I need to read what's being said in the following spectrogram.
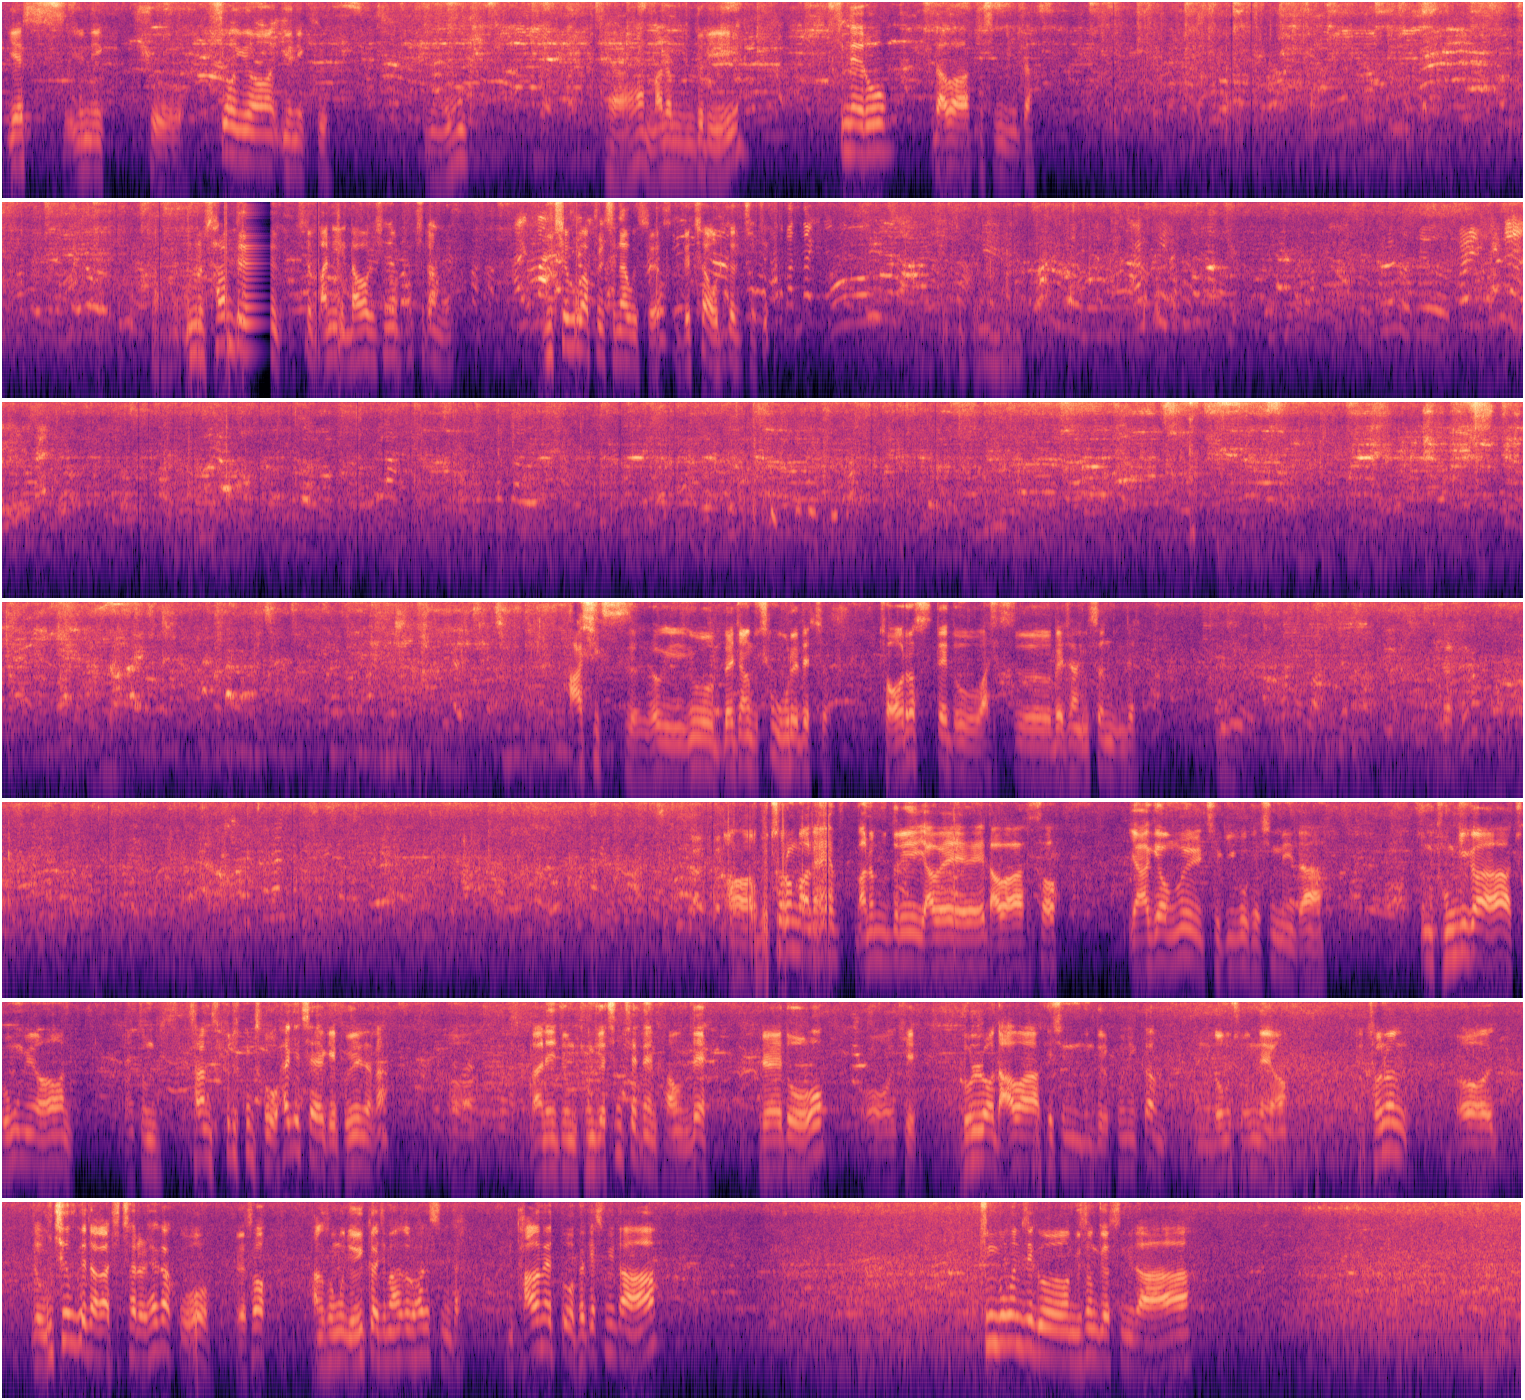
예스, 유 니큐, 쇼유어 유니큐. 네. 자, 많은 분들이 시내로 나와 계십니다. 자, 오늘 사람들 진짜 많이 나와 계시냐 확실하네. 우체국 앞을 지나고 있어요? 내 차 어디다 주차지? 아식스 여기 이 매장도 참 오래됐죠. 저 어렸을 때도 아식스 매장 있었는데. 음. 아, 모처럼 만에 많은 분들이 야외에 나와서 야경을 즐기고 계십니다. 좀 경기가 좋으면 어, 좀 사람들 표정도 활기차게 보이려나? 어, 많이 좀 경기가 침체된 가운데 그래도 어, 이렇게 놀러 나와 계시는 분들 보니까 음, 너무 좋네요. 저는 어, 우체국에다가 주차를 해갖고 그래서 방송은 여기까지만 하도록 하겠습니다. 다음에 또 뵙겠습니다. 충북은 지금 유성기였습니다.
